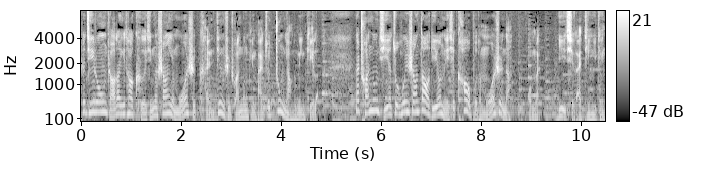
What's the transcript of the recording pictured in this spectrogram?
这其中找到一套可行的商业模式，肯定是传统品牌最重要的命题了。那传统企业做微商到底有哪些靠谱的模式呢？我们一起来听一听。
